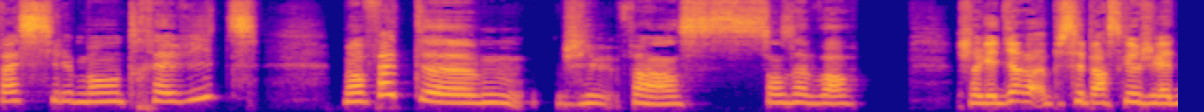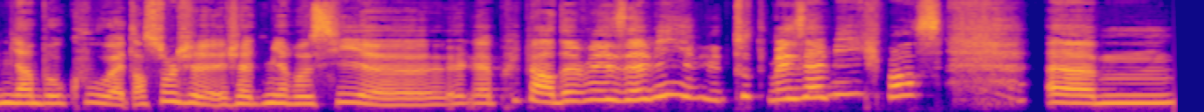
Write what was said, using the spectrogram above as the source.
facilement très vite. Mais en fait, euh, enfin, sans avoir J'allais dire, c'est parce que je l'admire beaucoup. Attention, j'admire aussi euh, la plupart de mes amis, toutes mes amies, je pense. Euh,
